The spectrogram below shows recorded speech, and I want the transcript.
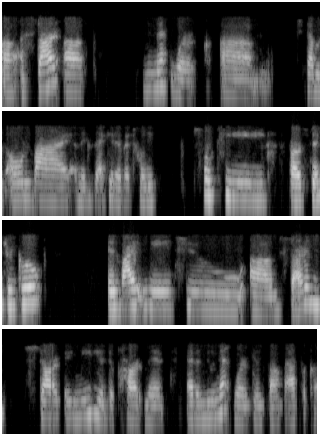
uh, a startup network um, that was owned by an executive at 20, 21st Century Group invited me to um, start a start a media department at a new network in South Africa.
